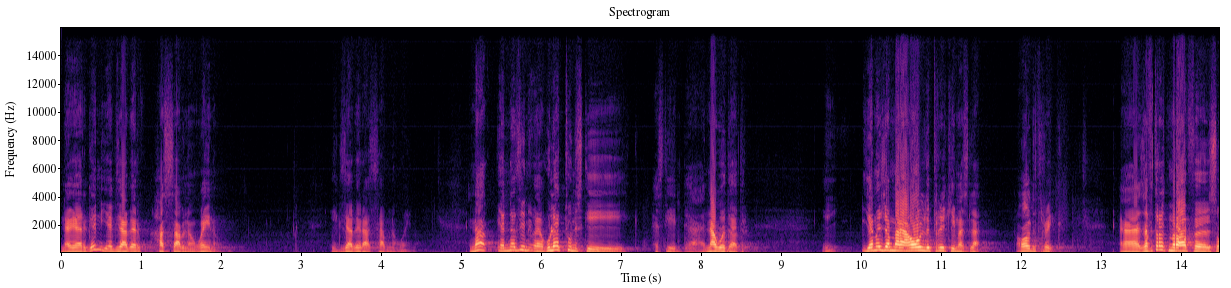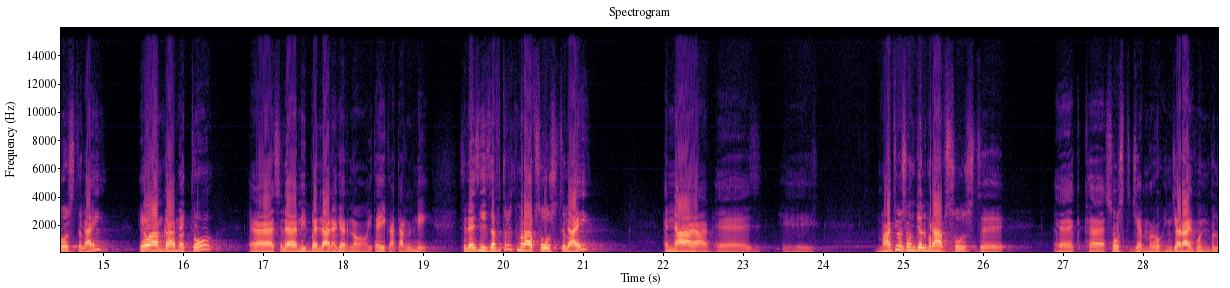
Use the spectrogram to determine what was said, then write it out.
ነገር ግን የእግዚአብሔር ሀሳብ ነው ወይ ነው የእግዚአብሔር ሀሳብ ነው ወይ ነው እና እነዚህን ሁለቱን እስቲ እስቲ እናወዳድር። የመጀመሪያ old trick ይመስላል። old trick ዘፍጥረት ምዕራፍ ሶስት ላይ ሔዋን ጋር መጥቶ ስለሚበላ ነገር ነው ይጠይቃታል እንዴ። ስለዚህ ዘፍጥረት ምዕራፍ ሶስት ላይ እና ማቴዎስ ወንጌል ምዕራፍ ሶስት ከሶስት ጀምሮ እንጀራ ይሁን ብሎ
